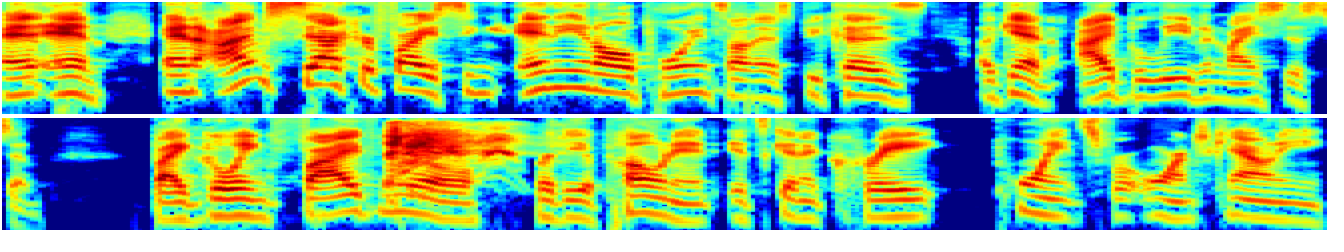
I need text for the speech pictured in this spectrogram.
And and and I'm sacrificing any and all points on this because again, I believe in my system. By going 5 0 for the opponent, it's going to create points for Orange County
